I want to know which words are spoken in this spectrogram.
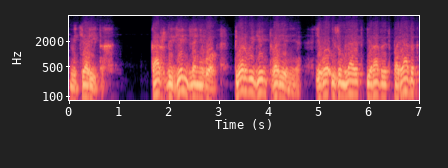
метеоритах. Каждый день для него — первый день творения, его изумляет и радует порядок,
